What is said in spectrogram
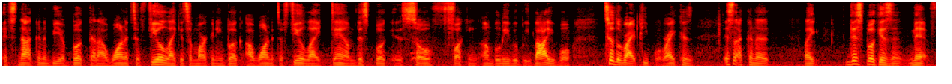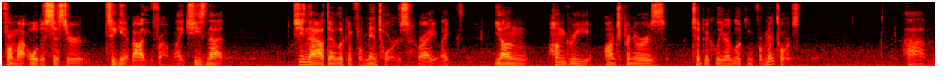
it's not going to be a book that I wanted to feel like it's a marketing book. I wanted to feel like, damn, this book is so fucking unbelievably valuable to the right people, right? Because it's not going to, like, this book isn't meant for my older sister to get value from. Like, she's not, she's not out there looking for mentors, right? Like, young, hungry entrepreneurs typically are looking for mentors. Um,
